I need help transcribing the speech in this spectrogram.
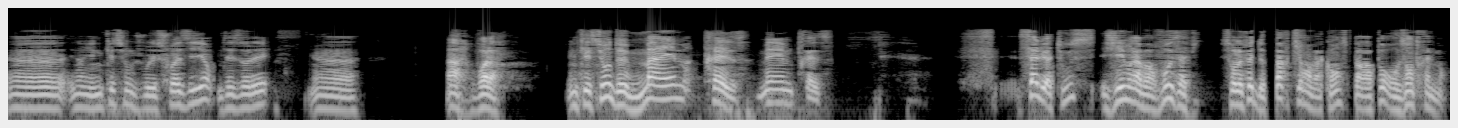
euh, il y a une question que je voulais choisir. Désolé. ah voilà. Une question de Maem13. Maem13. Salut à tous, j'aimerais avoir vos avis sur le fait de partir en vacances par rapport aux entraînements.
